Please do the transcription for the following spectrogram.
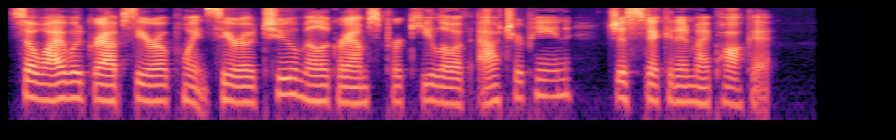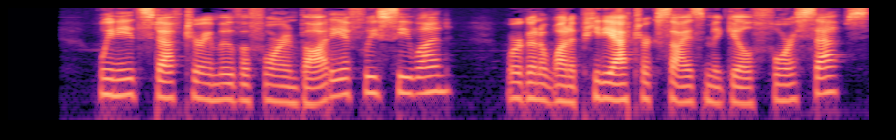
So I would grab 0.02 milligrams per kilo of atropine, just stick it in my pocket. We need stuff to remove a foreign body if we see one. We're going to want a pediatric size Magill forceps.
